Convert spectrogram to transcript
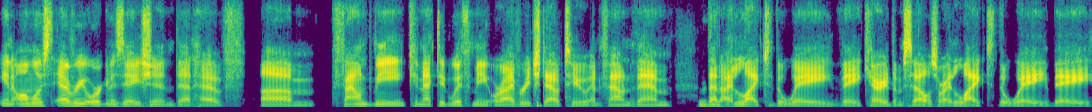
in almost every organization that have um, found me, connected with me, or I've reached out to and found them mm-hmm. that I liked the way they carried themselves, or I liked the way they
